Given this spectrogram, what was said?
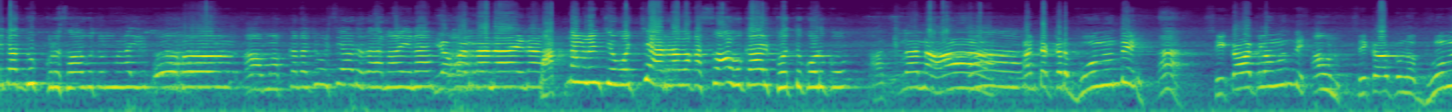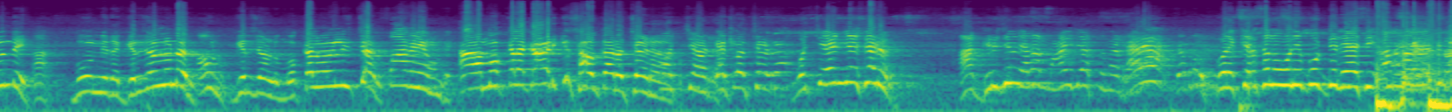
మీద దుక్కులు సాగుతున్నాయి. ఆ మొక్కలు చూశాడు రా నాయన. ఎవర్రా నాయన? పట్నం నుంచి వచ్చాడు ఒక సాహుకారి తొత్తు కొడుకు. అట్లనా? అంటే అక్కడ భూమి ఉంది. ఆ, శ్రీకాకుళం ఉంది. అవును. శ్రీకాకుళంలో భూమి ఉంది. భూమి మీద గిరిజనులు ఉన్నారు. అవును. గిరిజనులు మొక్కలు మొదలు ఇచ్చారు బాగానే ఉంది. ఆ మొక్కల కాడికి సావుకారు వచ్చాడా? వచ్చాడు. ఎట్లా వచ్చాడు వచ్చి ఏం చేశాడు? ఆ గిరిజనులు ఎలా మాయ చేస్తున్నాడు ఒక కిరసనూని బుడ్డి లేసి అమ్మల్లారో.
